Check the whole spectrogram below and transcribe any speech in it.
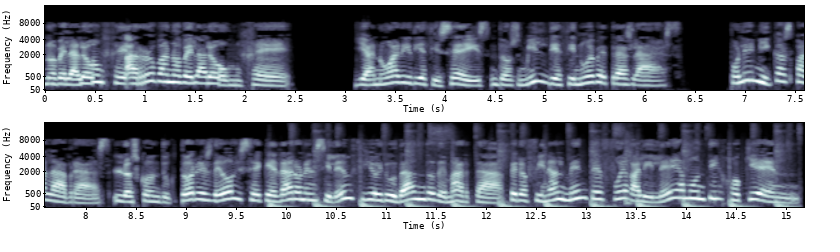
novela longe arroba novela longe. Januari 16, 2019 tras las Polémicas palabras, los conductores de hoy se quedaron en silencio y dudando de Marta, pero finalmente fue Galilea Montijo quien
